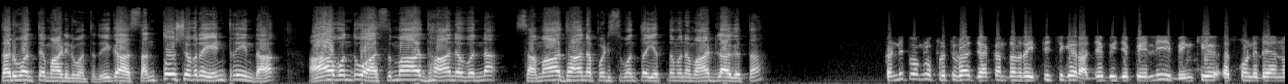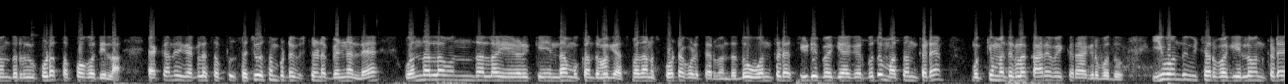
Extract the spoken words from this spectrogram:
ತರುವಂತೆ ಮಾಡಿರುವಂತದ್ದು ಈಗ ಸಂತೋಷ್ ಅವರ ಎಂಟ್ರಿಯಿಂದ ಆ ಒಂದು ಅಸಮಾಧಾನವನ್ನ ಸಮಾಧಾನ ಪಡಿಸುವಂತ ಯತ್ನವನ್ನ ಮಾಡ್ಲಾಗತ್ತಾ? ಖಂಡಿತವಾಗ್ಲೂ ಪೃಥ್ವಿರಾಜ್, ಯಾಕಂತಂದ್ರೆ ಇತ್ತೀಚೆಗೆ ರಾಜ್ಯ ಬಿಜೆಪಿಯಲ್ಲಿ ಬೆಂಕಿ ಹತ್ಕೊಂಡಿದೆ ಅನ್ನೋದ್ರಲ್ಲೂ ಕೂಡ ತಪ್ಪಾಗೋದಿಲ್ಲ. ಯಾಕಂದ್ರೆ ಈಗಾಗಲೇ ಸಚಿವ ಸಂಪುಟ ವಿಸ್ತರಣೆ ಬೆನ್ನಲ್ಲೇ ಒಂದಲ್ಲ ಒಂದಲ್ಲ ಹೇಳಿಕೆಯಿಂದ ಮುಖಾಂತರವಾಗಿ ಅಸಮಾಧಾನ ಸ್ಫೋಟಗೊಳ್ತಾ ಇರುವಂತದ್ದು ಒಂದ್ ಕಡೆ ಸಿಡಿ ಬಗ್ಗೆ ಆಗಿರ್ಬೋದು, ಮತ್ತೊಂದ್ ಕಡೆ ಮುಖ್ಯಮಂತ್ರಿಗಳ ಕಾರ್ಯವೈಖರಿ ಆಗಿರ್ಬೋದು. ಈ ಒಂದು ವಿಚಾರವಾಗಿ ಇಲ್ಲೊಂದ್ ಒಂದ್ ಕಡೆ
